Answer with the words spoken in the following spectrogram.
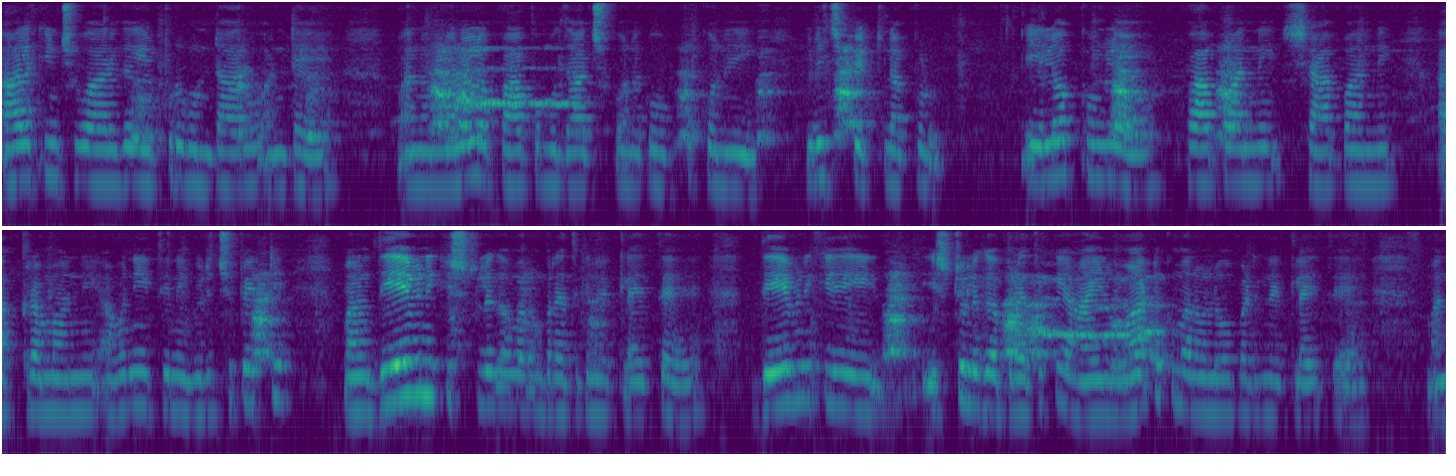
ఆలకించువారిగా ఎప్పుడు ఉంటారు అంటే మనం మనలో పాపము దాచుకొనక ఒప్పుకొని విడిచిపెట్టినప్పుడు ఈ లోకంలో పాపాన్ని శాపాన్ని అక్రమాన్ని అవినీతిని విడిచిపెట్టి మనం దేవునికి ఇష్టలుగా మనం బ్రతికినట్లయితే దేవునికి ఇష్టలుగా బ్రతికి ఆయన మాటకు మనం లోపడినట్లయితే మన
